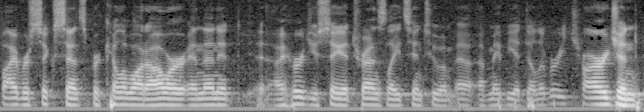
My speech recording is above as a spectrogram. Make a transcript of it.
five or six cents per kilowatt hour, and then it. I heard you say it translates into a, a, maybe a delivery charge, and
